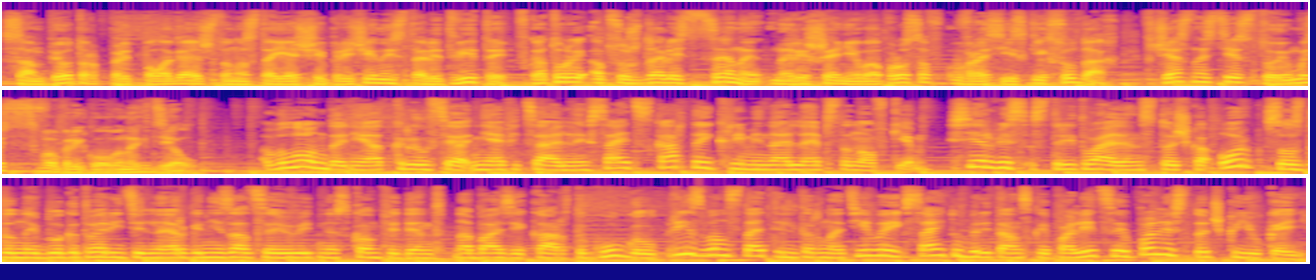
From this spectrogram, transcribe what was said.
Сам Петр предполагает, что настоящей причиной стали твиты, в которой обсуждались цены на решение вопросов в российских судах, в частности, стоимость сфабрикованных дел. В Лондоне открылся неофициальный сайт с картой криминальной обстановки. Сервис streetviolence.org, созданный благотворительной организацией Witness Confident на базе карт Google, призван стать альтернативой сайту британской полиции police.uk.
